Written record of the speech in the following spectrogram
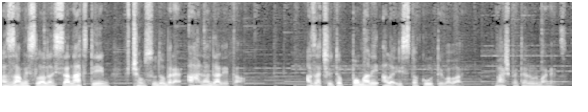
a zamysleli sa nad tým, v čom sú dobré a hľadali to. A začali to pomaly, ale isto kultivovať. Váš Peter Urbanec.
